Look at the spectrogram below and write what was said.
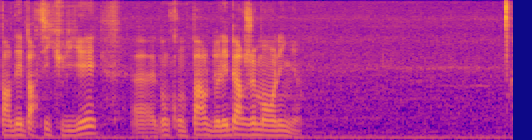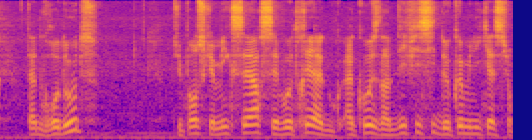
par des particuliers. donc on parle de l'hébergement en ligne. T'as de gros doutes? Tu penses que Mixer s'est vautré à cause d'un déficit de communication?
